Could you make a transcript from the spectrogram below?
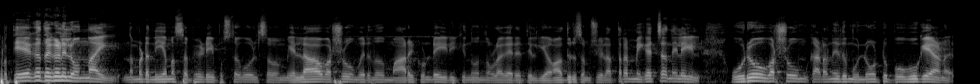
പ്രത്യേകതകളിൽ ഒന്നായി നമ്മുടെ നിയമസഭയുടെ ഈ പുസ്തകോത്സവം എല്ലാ വർഷവും വരുന്നത് മാറിക്കൊണ്ടേയിരിക്കുന്നു എന്നുള്ള കാര്യത്തിൽ യാതൊരു സംശയമില്ല അത്ര മികച്ച നിലയിൽ ഓരോ വർഷവും കടന്നിത് മുന്നോട്ട് പോവുകയാണ്.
